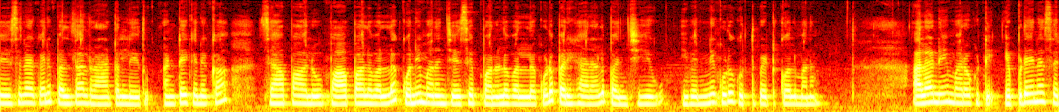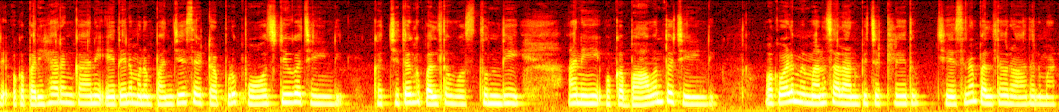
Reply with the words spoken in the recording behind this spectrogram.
చేసినా కానీ ఫలితాలు రావటం లేదు. అంటే కనుక శాపాలు పాపాల వల్ల కొన్ని మనం చేసే పనుల వల్ల కూడా పరిహారాలు పనిచేయవు. ఇవన్నీ కూడా గుర్తుపెట్టుకోవాలి మనం. అలానే మరొకటి ఎప్పుడైనా సరే ఒక పరిహారం కానీ ఏదైనా మనం పనిచేసేటప్పుడు పాజిటివ్గా చేయండి. ఖచ్చితంగా ఫలితం వస్తుంది అని ఒక భావంతో చేయండి. ఒకవేళ మీ మనసు అలా అనిపించట్లేదు చేసినా ఫలితం రాదనమాట.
